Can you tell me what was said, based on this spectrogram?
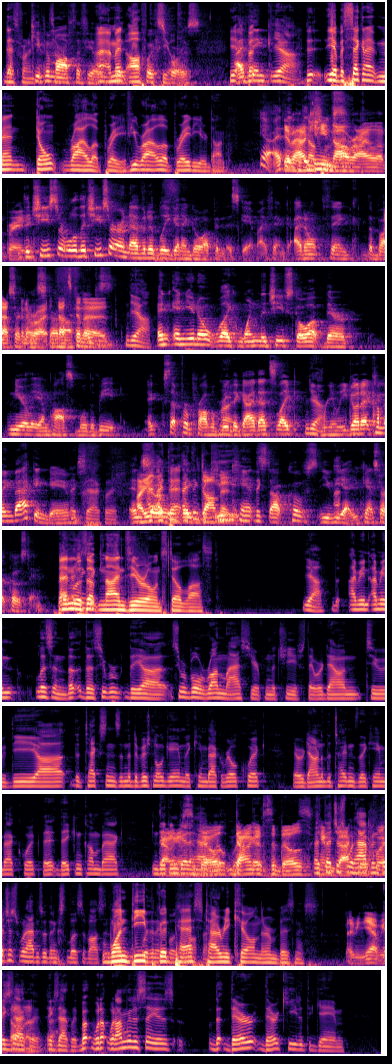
that's what I Keep meant, him sorry. off the field. I- I meant Get off the field. scores. Yeah, I but- think. Yeah, Yeah, but second I meant don't rile up Brady. If you rile up Brady, you're done. Yeah, I Yeah, think but how the can you Chiefs- not rile up Brady? The Chiefs are well. The Chiefs are inevitably going to go up in this game. I think. I don't think the Bucks That's are gonna going to start that's off. gonna- yeah. and and you know, like when the Chiefs go up, they're nearly impossible to beat, except for probably Right. the guy that's like Yeah. really good at coming back in games. Exactly. And Are you- so I think- like, I think the you can't stop coast. You yeah, you can't start coasting. Ben was up the- 9-0 and still lost. Yeah, I mean, I mean, listen, the the Super the uh, Super Bowl run last year from the Chiefs, they were down to the uh, the Texans in the divisional game. They came back real quick. They were down to the Titans. They came back quick. They they can come back. And they down can get against the ahead real quick. Down They- against the Bills. that, came that's just back what happens. That's just what happens with an explosive offense. One deep, good pass, offense. Tyreek Hill, and they're in business. I mean, yeah, we exactly, saw that. exactly. But what what I'm gonna say is that their their key to the game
